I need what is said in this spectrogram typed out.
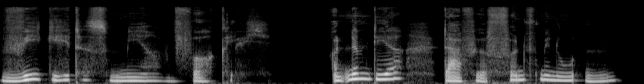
Wie geht es mir wirklich? Und nimm dir dafür fünf Minuten,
